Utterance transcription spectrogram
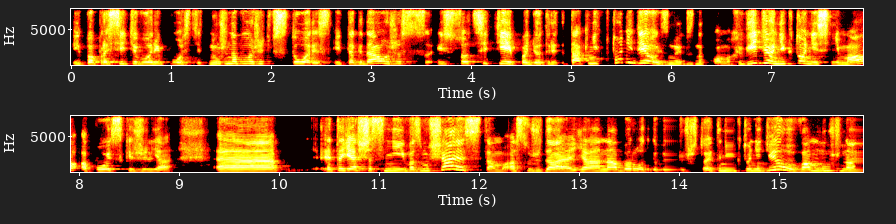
и попросить его репостить, нужно выложить в сторис, и тогда уже из соцсетей пойдет. Так никто не делает из моих знакомых видео никто не снимал о поиске жилья. Э, это я сейчас не возмущаюсь, там, осуждая, я наоборот говорю, что это никто не делал, вам нужно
